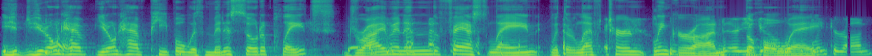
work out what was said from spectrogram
You, you don't have you don't have people with Minnesota plates driving in the fast lane with their left turn blinker on There you the go, whole way. The blinker on.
